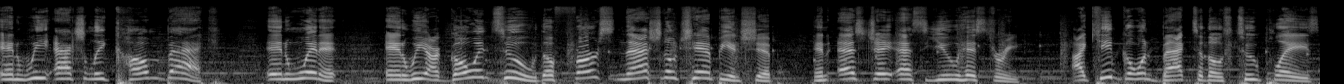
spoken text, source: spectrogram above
and we actually come back and win it and we are going to the first national championship in SJSU history. I keep going back to those two plays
